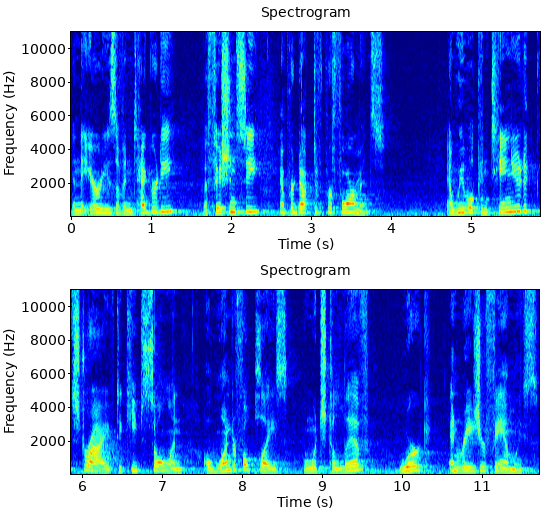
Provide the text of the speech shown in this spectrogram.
in the areas of integrity, efficiency, and productive performance. And we will continue to strive to keep Solon a wonderful place in which to live, work, and raise your families.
